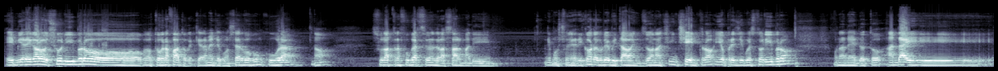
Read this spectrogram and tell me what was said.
e mi regalò il suo libro autografato, che chiaramente conservo con cura, no? sulla trafugazione della salma di, di Mussolini. Ricordo che lui abitava in zona in centro, io presi questo libro, un aneddoto, andai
